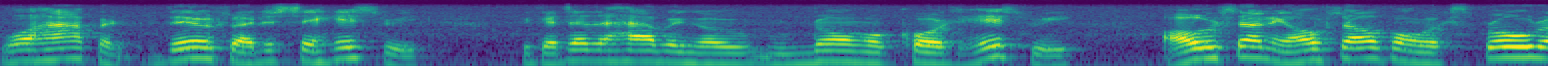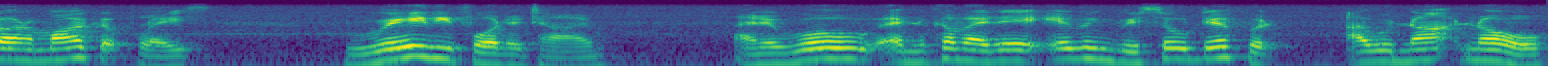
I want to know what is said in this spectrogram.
What happened? Therefore, I just say history. Because instead of having a normal course of history, all of a sudden our cell phone explode on the marketplace way before the time, and it will and come at it, everything would be so different. I would not know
